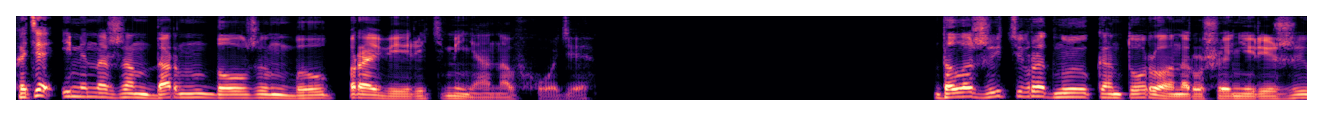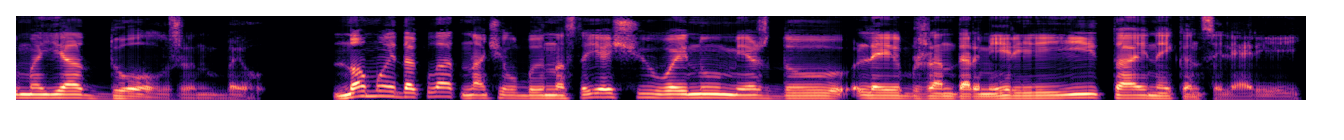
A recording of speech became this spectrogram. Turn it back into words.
хотя именно жандарм должен был проверить меня на входе. Доложить в родную контору о нарушении режима я должен был. Но мой доклад начал бы настоящую войну между лейб-жандармерией и тайной канцелярией,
